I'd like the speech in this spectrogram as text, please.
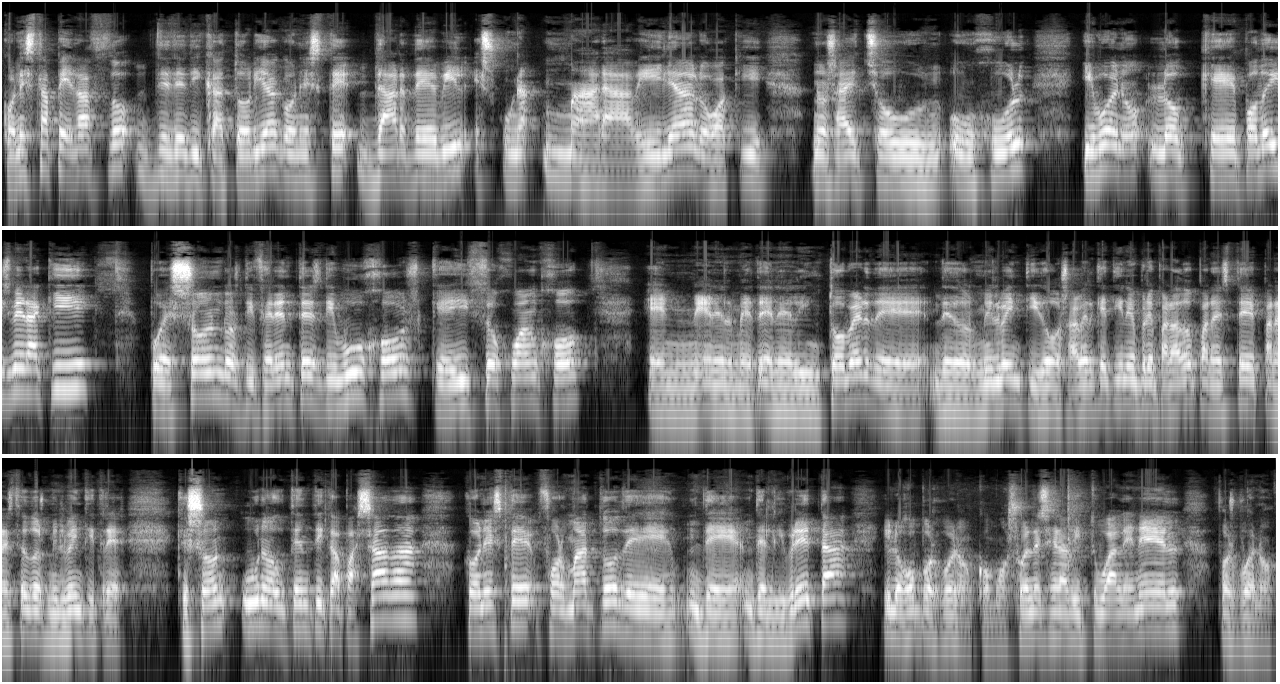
con esta pedazo de dedicatoria, con este Daredevil, es una maravilla, luego aquí nos ha hecho un, un Hulk, y bueno, lo que podéis ver aquí, pues son los diferentes dibujos que hizo Juanjo en, el, en el Inktober de, 2022, a ver qué tiene preparado para este, para este 2023, que son una auténtica pasada con este formato de, libreta y luego, pues bueno, como suele ser habitual en él, pues bueno,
